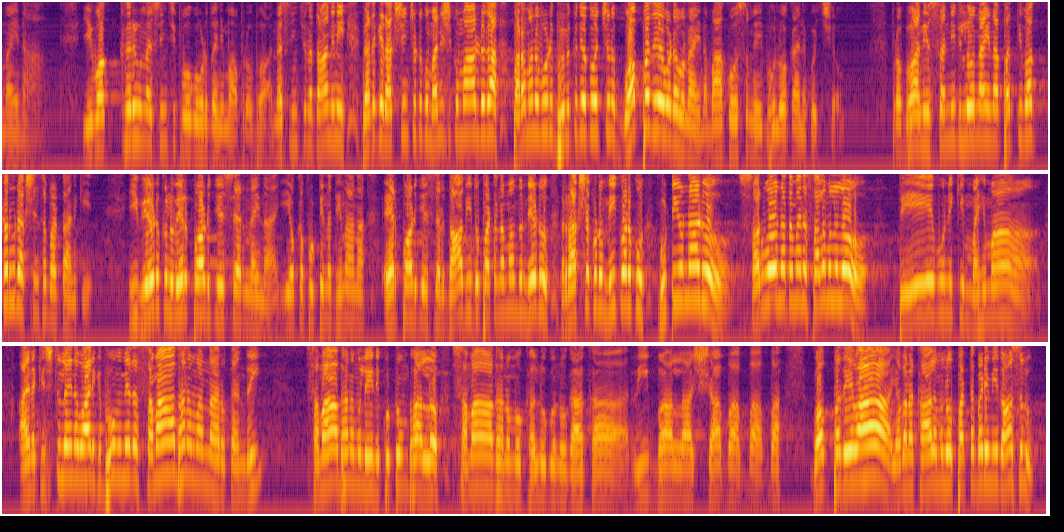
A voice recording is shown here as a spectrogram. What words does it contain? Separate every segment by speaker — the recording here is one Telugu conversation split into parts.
Speaker 1: నాయనా ఈ ఒక్కరూ నశించిపోకూడదని మా ప్రభు నశించిన దానిని వెతకి రక్షించుటకు మనిషి కుమారుడుగా పరమనువుడి భూమికి దిగ వచ్చిన గొప్ప దేవుడవు నాయన. మా కోసం ఈ భూలోకానికి వచ్చావు. ప్రభు నీ సన్నిధిలో నాయన ప్రతి ఒక్కరూ రక్షించబడటానికి ఈ వేడుకలు ఏర్పాటు చేశారు నాయన. ఈ యొక్క పుట్టిన దినాన ఏర్పాటు చేశారు. దావీదు పట్టణమందు నేడు రక్షకుడు మీ కొరకు పుట్టి ఉన్నాడు. సర్వోన్నతమైన స్థలములలో దేవునికి మహిమ. ఆయనకిష్టులైన వారికి భూమి మీద సమాధానం అన్నారు తండ్రి. సమాధానము లేని కుటుంబాల్లో సమాధానము కలుగునుగాక. రీబాలా షాబా గొప్ప దేవా యవన కాలములో పట్టబడి మీ దాసులు.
